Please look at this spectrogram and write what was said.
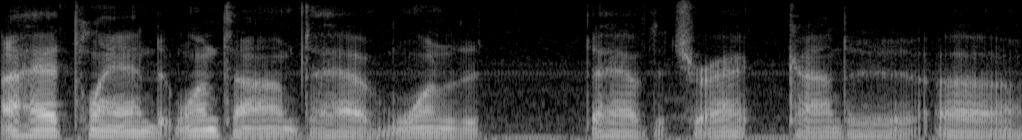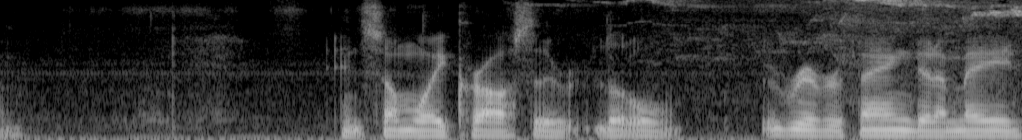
I had planned at one time to have one of the to have the track kind of um, in some way cross the little river thing that I made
